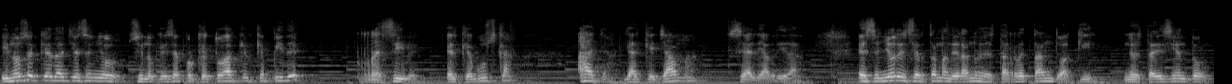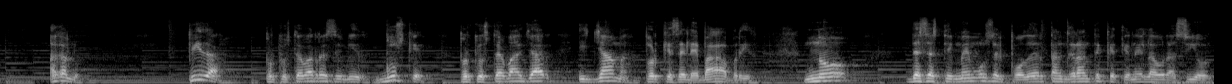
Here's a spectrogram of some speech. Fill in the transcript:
Y no se queda allí Señor, sino que dice, porque todo aquel que pide, recibe. El que busca, halla. Y al que llama, se le abrirá. El Señor en cierta manera nos está retando aquí. Nos está diciendo, hágalo. Pida, porque usted va a recibir. Busque, porque usted va a hallar. Y llama, porque se le va a abrir. No desestimemos el poder tan grande que tiene la oración.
